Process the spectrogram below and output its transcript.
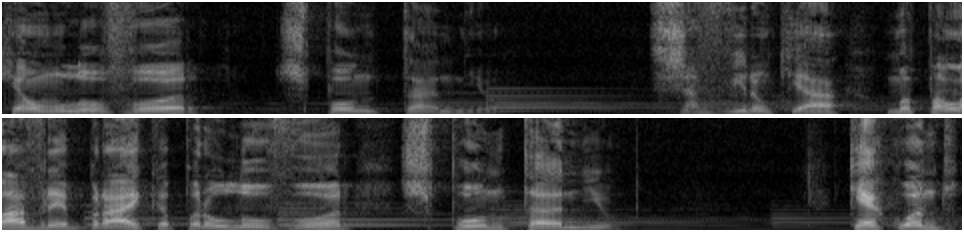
que é um louvor espontâneo. Vocês já viram que há uma palavra hebraica para o louvor espontâneo? Que é quando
